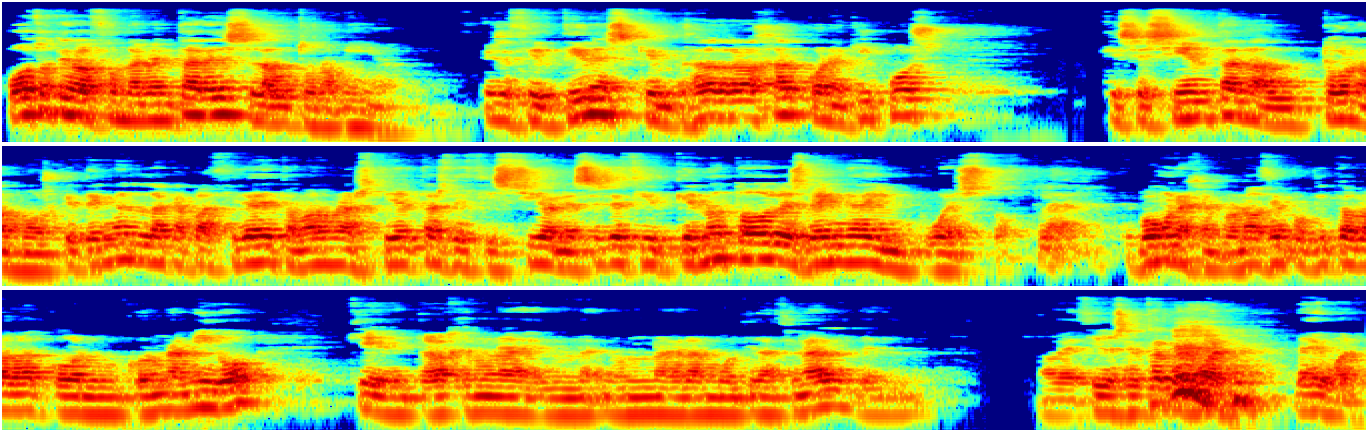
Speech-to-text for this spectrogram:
Otro tema fundamental es la autonomía. Es decir, tienes que empezar a trabajar con equipos que se sientan autónomos, que tengan la capacidad de tomar unas ciertas decisiones, es decir, que no todo les venga impuesto. Te pongo un ejemplo, ¿no? hace poquito hablaba con, con un amigo que trabaja en una, en una, gran multinacional, no voy a decir el sector, pero bueno, da igual.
